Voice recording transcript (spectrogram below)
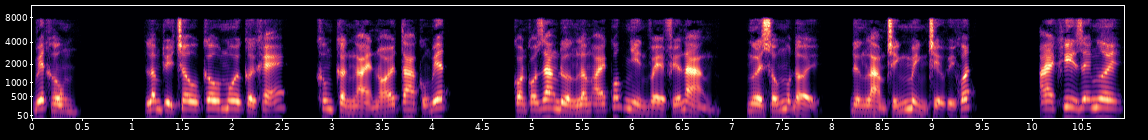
biết không? Lâm Tùy Châu câu môi cười khẽ, không cần ngài nói ta cũng biết. Còn có Giang Đường Lâm Ái Quốc nhìn về phía nàng, người sống một đời, đừng làm chính mình chịu ủy khuất. Ai khi dễ ngươi,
